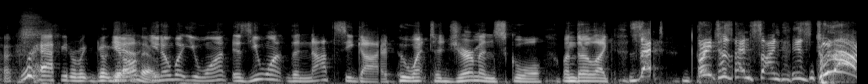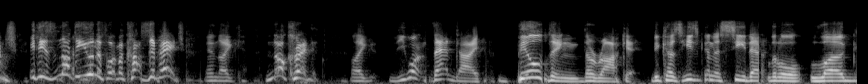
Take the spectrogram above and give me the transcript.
We're happy to go get yeah, on there. you know what you want is you want the Nazi guy who went to German school when they're like, that greater than sign is too large. It is not a uniform across the page, and like no credit. Like you want that guy building the rocket because he's gonna see that little lug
